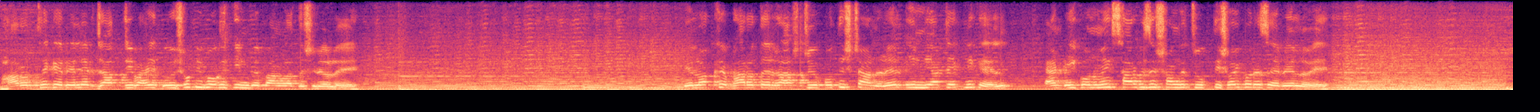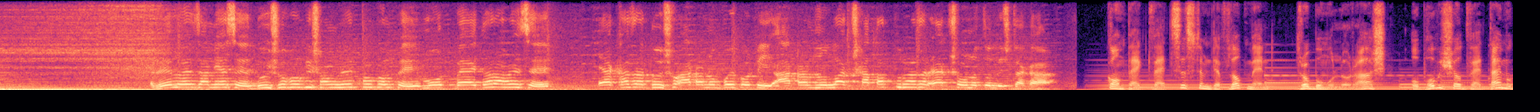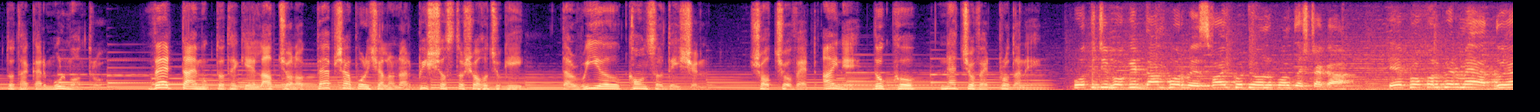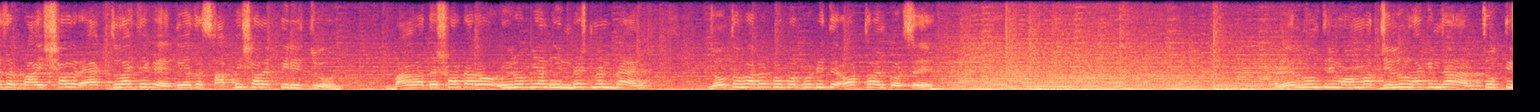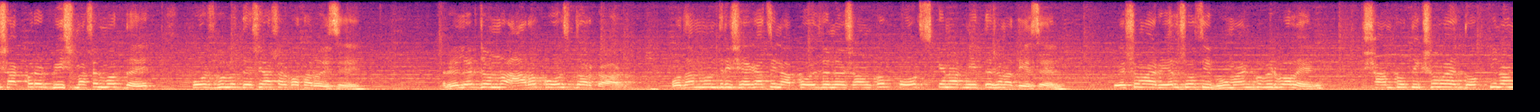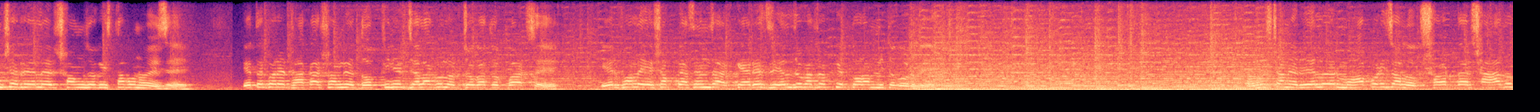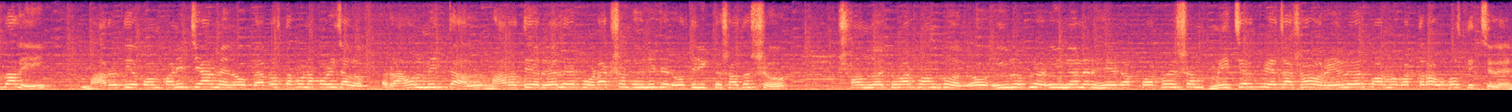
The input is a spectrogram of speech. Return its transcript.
ভারত থেকে রেলের যাত্রীবাহী দুইশোটি বগি কিনবে বাংলাদেশ রেলওয়ে এ লক্ষ্যে ভারতের রাষ্ট্রীয় প্রতিষ্ঠান Rail India technical and economic সার্ভিসের সঙ্গে চুক্তি সই করেছে রেলওয়ে। রেলওয়ে জানিয়েছে, দুইশো বগি সংগ্রহের প্রকল্পে মোট ব্যয় ধরা হয়েছে এক হাজার দুইশো আটানব্বই কোটি আটান্ন লাখ সাতাত্তর হাজার একশো উনচল্লিশ টাকা। কম্প্যাক্ট ভ্যাট সিস্টেম ডেভেলপমেন্ট দ্রব্যমূল্য হ্রাস ও ভবিষ্যৎ দায়মুক্ত থাকার মূলমন্ত্র ভ্যাট দায়মুক্ত থেকে লাভজনক ব্যবসা পরিচালনার বিশ্বস্ত সহযোগী দ্য রিয়েল কনসালটেশন। স্বচ্ছ ভ্যাট আইনে দক্ষ, ন্যায্য ভ্যাট প্রদানে। প্রতিটি বগির দাম পড়বে ছয় কোটি উনপঞ্চাশ টাকা। এ প্রকল্পের মেয়াদ দুই হাজার বাইশ সালের এক জুলাই থেকে দুই হাজার ছাব্বিশ সালের তিরিশ জুন। বাংলাদেশ সরকার ও ইউরোপিয়ান ইনভেস্টমেন্ট ব্যাংক যৌথভাবে প্রকল্পটিতে অর্থায়ন করছে। রেলমন্ত্রী মোহাম্মদ জিল্লুল হাকিম জানান, চুক্তি স্বাক্ষরের বিশ মাসের মধ্যে কোর্সগুলো দেশে আসার কথা রয়েছে। রেলের জন্য আরও কোর্স দরকার। প্রধানমন্ত্রী শেখ হাসিনা প্রয়োজনীয় সংখ্যক কোর্স কেনার নির্দেশনা দিয়েছেন। এ সময় রেল সচিব হুমায়ুন কবির বলেন, সাম্প্রতিক সময়ে দক্ষিণ অংশের রেলের সংযোগ স্থাপন হয়েছে। এতে করে ঢাকার সঙ্গে দক্ষিণের জেলাগুলোর যোগাযোগ বাড়ছে। এর ফলে এসব প্যাসেঞ্জার, ক্যারেজ, রেল যোগাযোগকে ত্বরান্বিত করবে। অনুষ্ঠানে রেলওয়ের মহাপরিচালক সর্দার শাহাদত আলী, ভারতীয় কোম্পানির চেয়ারম্যান ও ব্যবস্থাপনা পরিচালক রাহুল মিত্তাল, ভারতীয় রেলওয়ে প্রোডাকশন ইউনিটের অতিরিক্ত সদস্য সঞ্জয় কুমার পঙ্কজ ও ইউরোপীয় ইউনিয়নের হেড অব কর্পোরেশন মিচেল পেজা সহ রেলওয়ের কর্মকর্তারা উপস্থিত ছিলেন।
